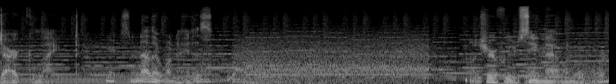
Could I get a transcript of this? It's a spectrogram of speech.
Dark Light. Here's another one of his. Not sure if we've seen that one before.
